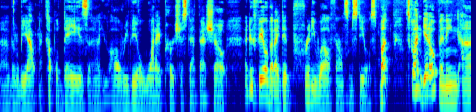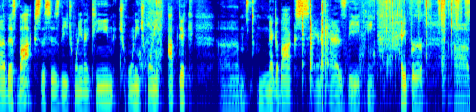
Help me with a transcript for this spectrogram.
uh, that'll be out in a couple days. Uh, I'll reveal what I purchased at that show. I do feel that I did pretty well, found some steals. But let's go ahead and get opening uh, this box. This is the 2019-2020 Optic um, Mega Box, and it has the pink Hyper um,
